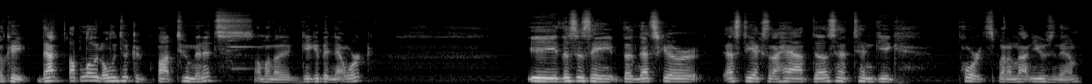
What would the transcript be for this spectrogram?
Okay, that upload only took about two minutes. I'm on a gigabit network. This is a the Netscaler SDX that I have does have 10 gig ports, but I'm not using them.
